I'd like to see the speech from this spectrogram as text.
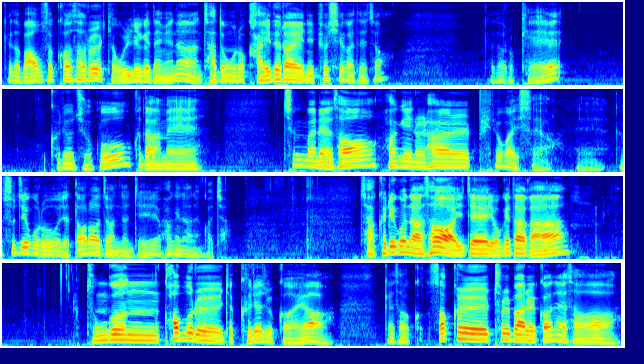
그래서 마우스 커서를 이렇게 올리게 되면은 자동으로 가이드라인이 표시가 되죠. 그래서 이렇게 그려주고 그 다음에 측면에서 확인을 할 필요가 있어요. 예, 그 수직으로 이제 떨어졌는지 확인하는 거죠. 자 그리고 나서 이제 여기다가 둥근 커브를 이제 그려줄 거예요. 그래서 서클 툴바를 꺼내서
